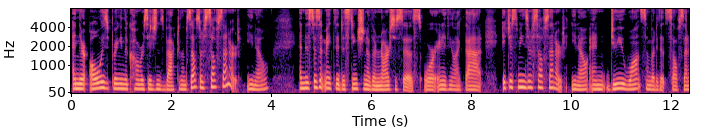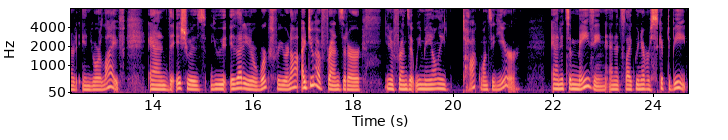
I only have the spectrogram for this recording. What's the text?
And they're always bringing the conversations back to themselves. They're self-centered, you know. And this doesn't make the distinction of they're narcissists or anything like that. It just means they're self centered, you know. And do you want somebody that's self centered in your life? And the issue is, you is that either works for you or not. I do have friends that are you know, friends that we may only talk once a year. And it's amazing. And it's like we never skipped a beat.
